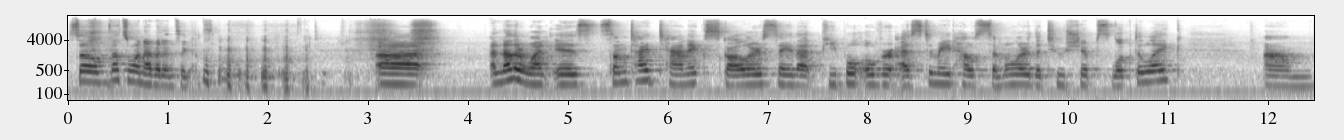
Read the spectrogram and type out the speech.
So that's one evidence against. Uh, another one is some Titanic scholars say that people overestimate how similar the two ships looked alike. Um,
